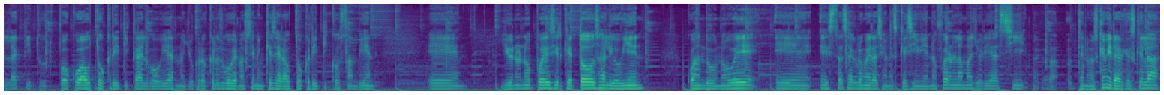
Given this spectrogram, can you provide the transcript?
la actitud poco autocrítica del gobierno. Yo creo que los gobiernos tienen que ser autocríticos también. y uno no puede decir que todo salió bien cuando uno ve estas aglomeraciones que si bien no fueron la mayoría, sí, tenemos que mirar que es que la,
